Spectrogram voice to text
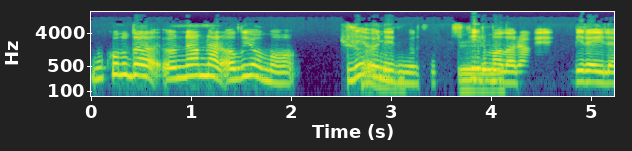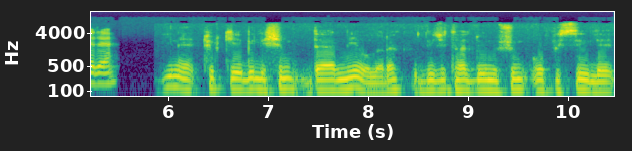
bu konuda önlemler alıyor mu? Şöyle, ne öneriyorsunuz e, firmalara ve bireylere? Yine Türkiye Bilişim Derneği olarak Dijital Dönüşüm Ofisi ile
